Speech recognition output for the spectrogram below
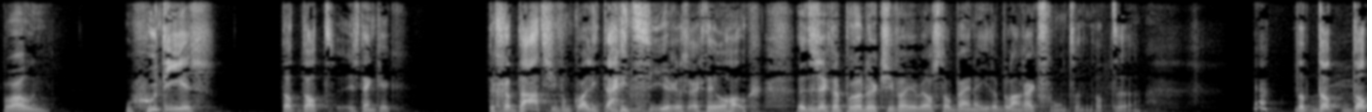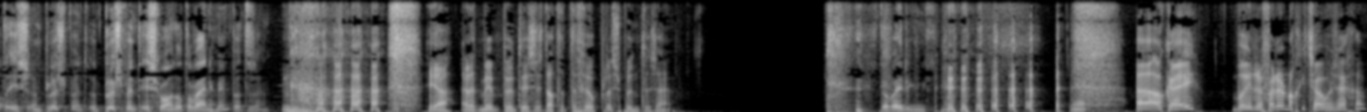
gewoon hoe goed die is, dat, dat is denk ik. De gradatie van kwaliteit hier is echt heel hoog. Het is echt een productie van je welstand op bijna ieder belangrijk front. En dat, uh, ja, dat, dat, dat is een pluspunt. Een pluspunt is gewoon dat er weinig minpunten zijn. ja, en het minpunt is, is dat er te veel pluspunten zijn. dat weet ik niet. ja. Uh, Oké, wil je er verder nog iets over zeggen?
